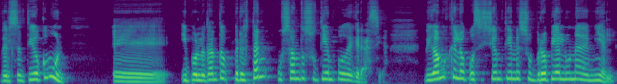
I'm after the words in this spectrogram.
del sentido común. Eh, y por lo tanto, pero están usando su tiempo de gracia. Digamos que la oposición tiene su propia luna de miel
